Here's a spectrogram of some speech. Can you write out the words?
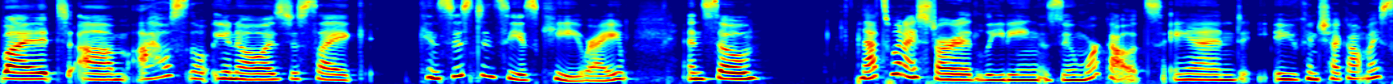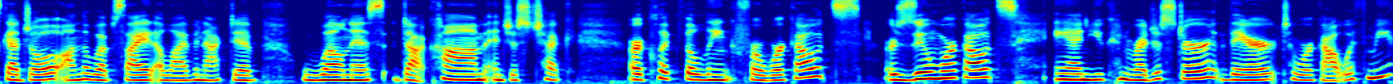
But um, I also, you know, I was just like, consistency is key, right? And so that's when I started leading Zoom workouts. And you can check out my schedule on the website, aliveandactivewellness.com, and just check or click the link for workouts or Zoom workouts, and you can register there to work out with me.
